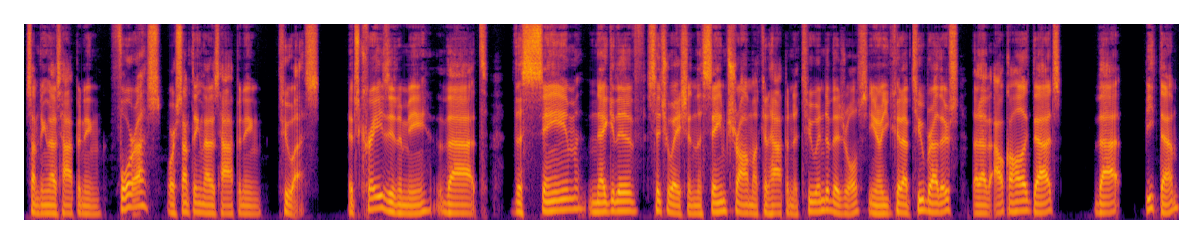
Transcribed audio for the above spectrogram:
something that's happening for us, or something that is happening to us. It's crazy to me that the same negative situation, the same trauma could happen to two individuals. You know, you could have two brothers that have alcoholic dads that beat them,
